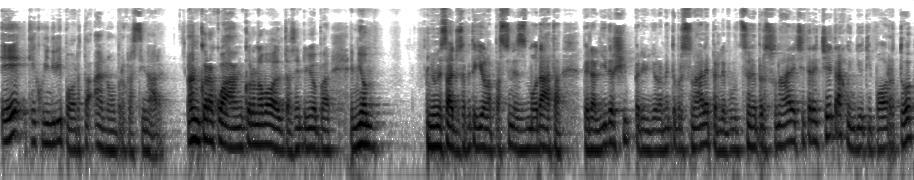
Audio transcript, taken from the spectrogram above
e che quindi li porta a non procrastinare. Ancora qua, ancora una volta, sempre il mio, il mio, il mio messaggio, sapete che io ho una passione smodata per la leadership, per il miglioramento personale, per l'evoluzione personale, eccetera, eccetera, quindi io ti porto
